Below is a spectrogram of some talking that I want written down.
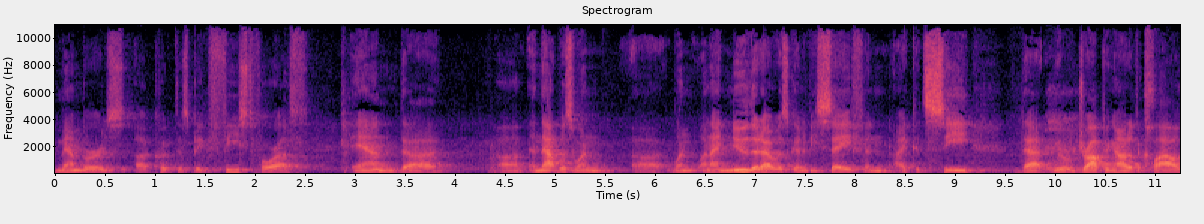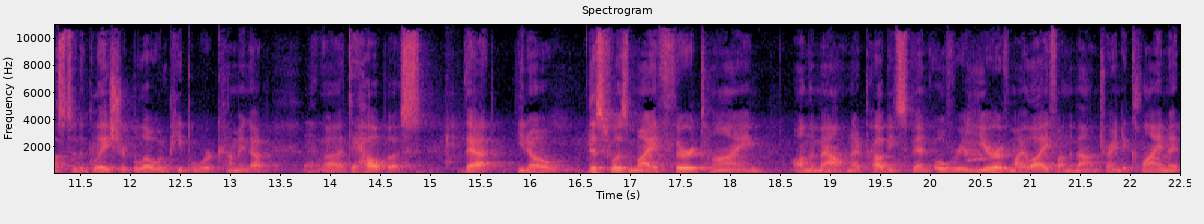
members uh, cooked this big feast for us, and uh, uh, and that was when uh, when when I knew that I was going to be safe, and I could see that we were dropping out of the clouds to the glacier below, and people were coming up uh, to help us. That you know, this was my third time on the mountain. I probably spent over a year of my life on the mountain trying to climb it.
